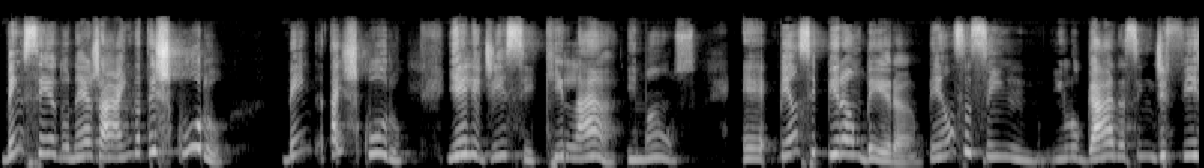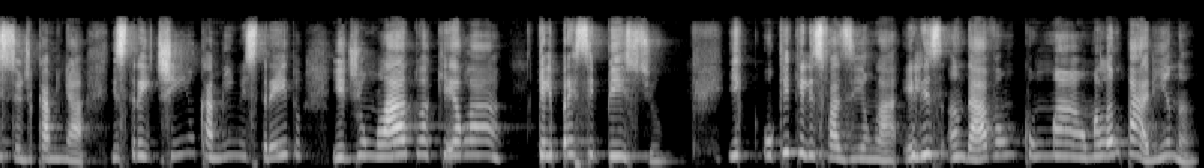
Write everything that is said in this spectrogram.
bem cedo, né? Já ainda está escuro. Bem, está escuro. E ele disse que lá, irmãos, é, pense pirambeira, pensa assim, em lugar assim difícil de caminhar, estreitinho, caminho estreito, e de um lado aquela, aquele precipício. E o que, que eles faziam lá? Eles andavam com uma, uma lamparina,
